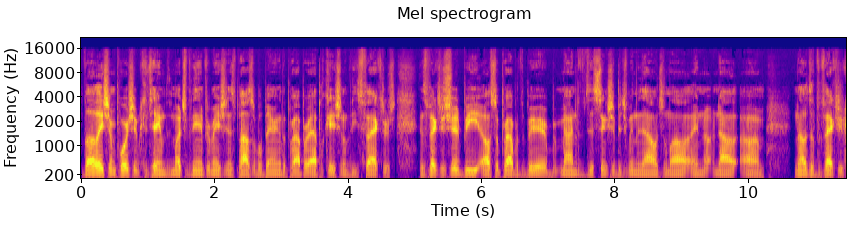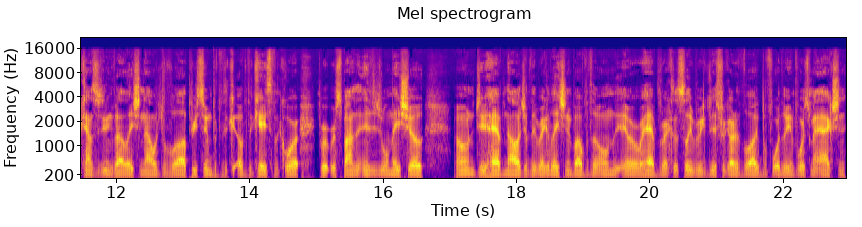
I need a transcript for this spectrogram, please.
The violation report should contain as much of the information as possible bearing the proper application of these factors. Inspectors should be also proper to bear mind of the distinction between the knowledge and law and now um, knowledge of the factor constituting violation, knowledge of law, presumed of the, of the case of the court, respondent individual may show own to have knowledge of the regulation involved with the only or have recklessly disregarded the law before the enforcement action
